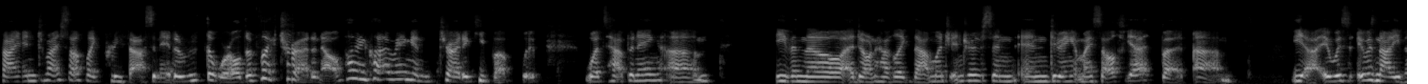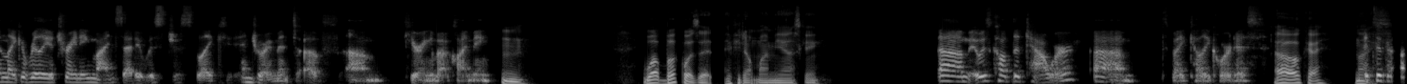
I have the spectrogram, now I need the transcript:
find myself like pretty fascinated with the world of like trad and alpine climbing and try to keep up with what's happening. Um, even though I don't have like that much interest in in doing it myself yet, but um, yeah, it was it was not even like a really a training mindset. It was just like enjoyment of um, hearing about climbing. Hmm. What book was it, if you don't mind me asking? Um, it was called The Tower. Um, it's by Kelly Cordes. Oh, okay. Nice. It's about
